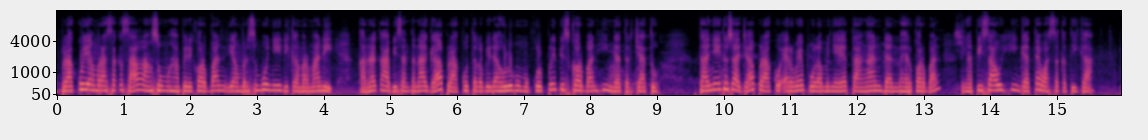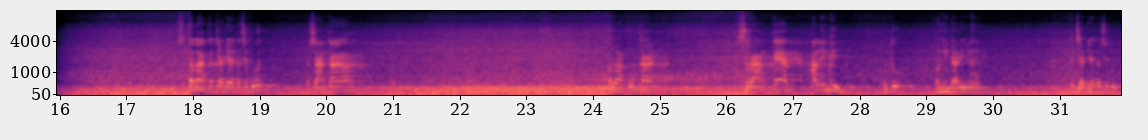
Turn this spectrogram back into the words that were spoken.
Pelaku yang merasa kesal langsung menghampiri korban yang bersembunyi di kamar mandi. Karena kehabisan tenaga, pelaku terlebih dahulu memukul pelipis korban hingga terjatuh. Tak hanya itu saja, pelaku RW pula menyayat tangan dan leher korban dengan pisau hingga tewas seketika. Setelah kejadian tersebut, tersangka melakukan serangkaian alibi untuk menghindari kejadian tersebut.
